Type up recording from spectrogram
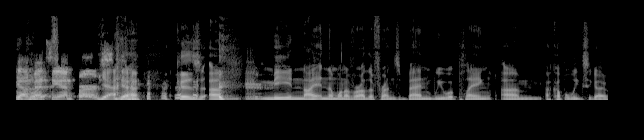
local down courts. Betsy Ann first. Yeah. yeah, because um, me and Knight and then one of our other friends, Ben, we were playing um, a couple weeks ago,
